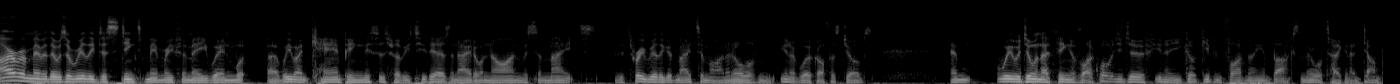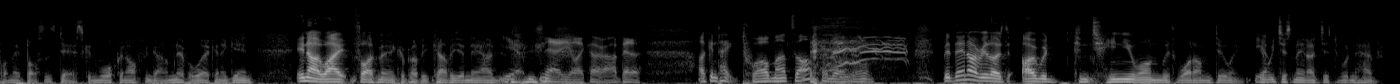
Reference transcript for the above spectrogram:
I remember there was a really distinct memory for me when uh, we went camping. This was probably 2008 or nine with some mates. The three really good mates of mine, and all of them, you know, work office jobs. And we were doing that thing of like, what would you do if you know you got given five million bucks and they're all taking a dump on their boss's desk and walking off and going, I'm never working again. In 08, five million could probably cover you now. Yeah. now you're like, all right, I better. I can take twelve months off, and then But then I realized I would continue on with what I'm doing. It would just mean I just wouldn't have,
